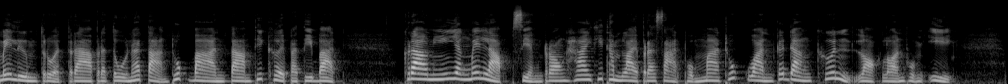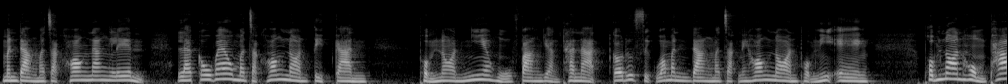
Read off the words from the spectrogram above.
ไม่ลืมตรวจตราประตูหน้าต่างทุกบานตามที่เคยปฏิบัติ คราวนี้ยังไม่หลับเสียงร้องไห้ที่ทำลายประสาทผมมาทุกวันก็ดังขึ้นหลอกหลอนผมอีก มันดังมาจากห้องนั่งเล่น และก็แว่วมาจากห้องนอนติดกัน ผมนอนเงี่ยหูฟังอย่างถนัด ก็รู้สึกว่ามันดังมาจากในห้องนอนผมนี่เอง ผมนอนห่มผ้า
